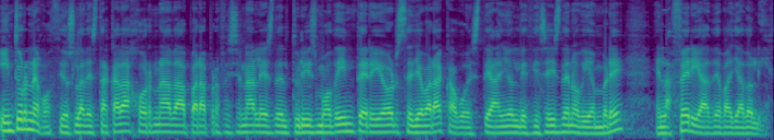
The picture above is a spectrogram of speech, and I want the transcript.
Intur Negocios, la destacada jornada para profesionales del turismo de interior, se llevará a cabo este año el 16 de noviembre en la Feria de Valladolid.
